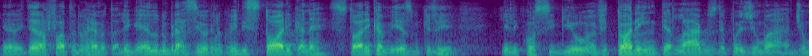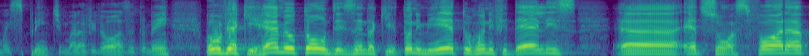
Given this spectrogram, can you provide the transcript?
Tem a foto do Hamilton ali ganhando no Brasil, aquela corrida histórica, né? Histórica mesmo, que ele, que ele conseguiu a vitória em Interlagos depois de uma, de uma sprint maravilhosa também. Vamos ver aqui, Hamilton dizendo aqui, Tony Mieto, Rony Fidelis, ah, Edson Asfora,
